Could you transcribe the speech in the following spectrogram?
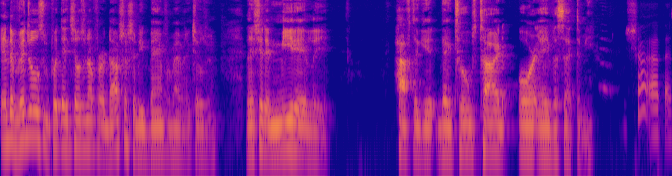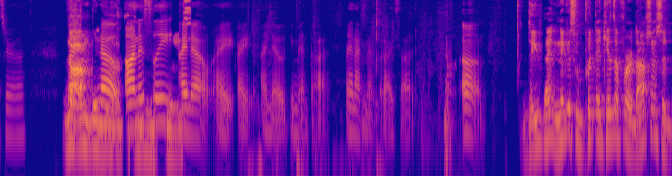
individuals who put their children up for adoption should be banned from having children. They should immediately have to get their tubes tied or a vasectomy. shut up ezra No, But I'm being no honestly i know I, I i know you meant that and i meant what i said um Do you think niggas who put their kids up for adoption should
